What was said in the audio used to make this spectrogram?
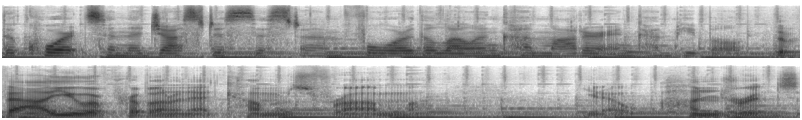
the courts and the justice system for the low-income, moderate-income people. The value of Pro Bono Net comes from you know, hundreds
